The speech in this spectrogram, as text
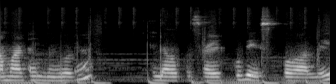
టమాటాలను కూడా ఇలా ఒక సైడ్కు వేసుకోవాలి.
